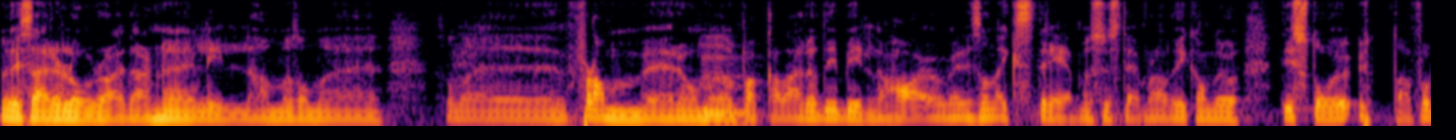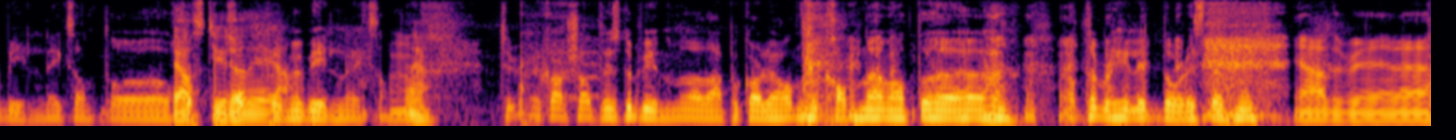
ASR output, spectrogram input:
med disse her lowriderne lilla med sånne Sånne flammer og med den Mm. pakka der. Og de bilene har jo veldig sånn ekstreme systemer. De, kan jo, de står jo utafor bilene ikke sant? og Ja, hopp- styrer hopper de, ja. med bilene. ikke sant? Mm. Ja. Tror kanskje at hvis du begynner med det der på Karl Johan, så kan det hende at, eh, at det blir litt dårlig stemning. Ja, du blir eh,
